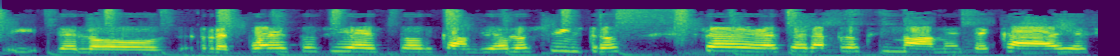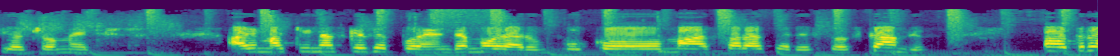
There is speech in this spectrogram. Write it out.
de los repuestos y esto, el cambio de los filtros, se debe hacer aproximadamente cada 18 meses. Hay máquinas que se pueden demorar un poco más para hacer estos cambios. Otro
